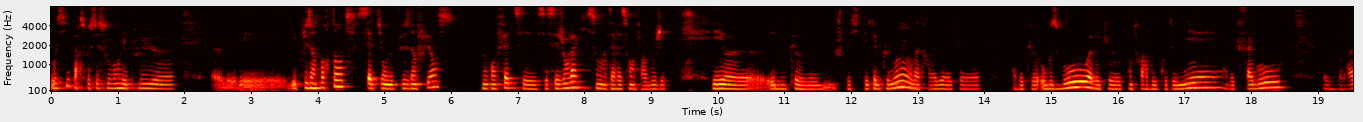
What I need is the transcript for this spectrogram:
aussi parce que c'est souvent euh, les, plus importantes, celles qui ont le plus d'influence. Donc en fait, c'est ces gens-là qui sont intéressants à faire bouger. Et, euh, et donc, euh, je peux citer quelques noms. On va travailler avec euh, avec Oxbow, avec Comptoir des Cotonniers, avec Fagot, voilà,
